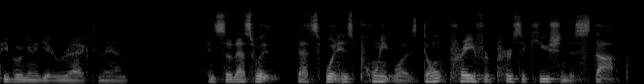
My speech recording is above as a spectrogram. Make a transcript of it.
people are going to get wrecked, man. And so that's what that's what his point was. Don't pray for persecution to stop.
